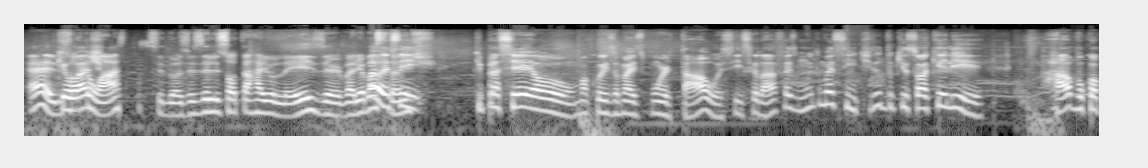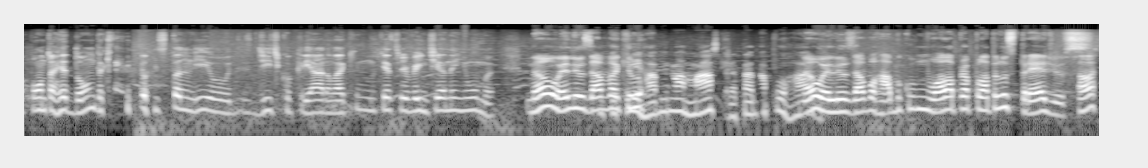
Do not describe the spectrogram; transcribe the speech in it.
É, eles Que eu soltam ácido, às vezes ele solta raio laser, varia Não, bastante. assim, que pra ser uma coisa mais mortal, assim, sei lá, faz muito mais sentido do que só aquele rabo com a ponta redonda que o Stan Lee e o Ditko criaram lá, que não tinha serventia nenhuma. Não, ele usava Aquele aquilo. rabo era uma máscara pra dar porrada. Não, ele usava o rabo como mola pra pular pelos prédios. Nossa,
